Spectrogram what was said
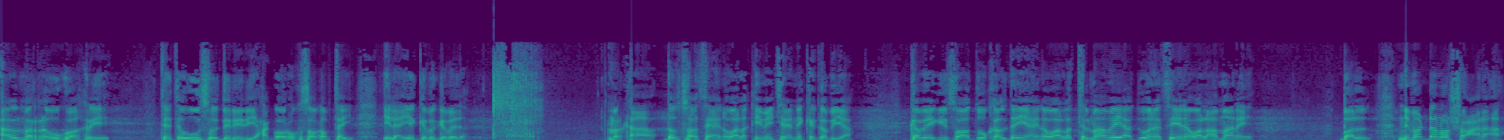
hal marna wuu ku akhriyey deeta wuu soo dareeriyey xagga horuu ka soo qabtay ilaa iyo marka dadku saasay waa la qiimayn jira ninka gabiya gabaygiisu hadduu qaldan yahayna waa la tilmaamaya hadduu wanaagsan yahayna waa bal niman dhanoo shucara ah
